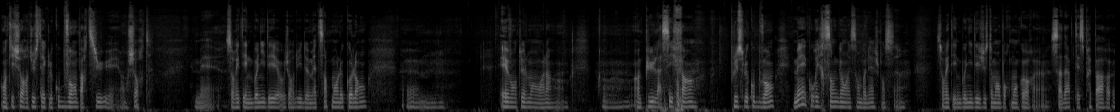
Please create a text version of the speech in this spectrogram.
en t-shirt juste avec le coupe-vent par-dessus et en short. Mais ça aurait été une bonne idée aujourd'hui de mettre simplement le collant. Euh, éventuellement, voilà, un, pull assez fin, plus le coupe-vent. Mais courir sans gants et sans bonnet, je pense que ça, ça aurait été une bonne idée justement pour que mon corps euh, s'adapte et se prépare euh,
